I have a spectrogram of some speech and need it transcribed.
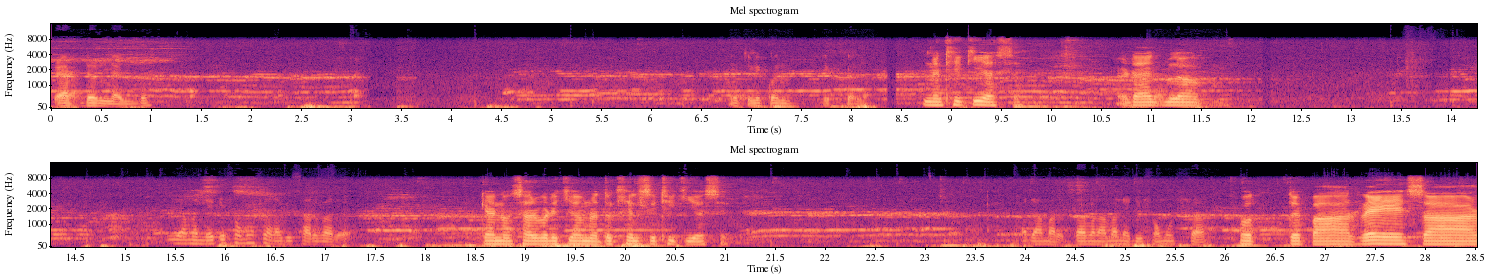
ট্র্যাপডোর লাগবে। তুমি কোন দিক গেলে? না ঠিকই আছে। এটা এক ব্লক আমার নেটের সমস্যা নাকি সার্ভারে কেন? সার্ভারে কি আমরা তো খেলছি ঠিকই আছে। আরে আমার তার মানে আমার নেটের সমস্যা। হতে পারে স্যার।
